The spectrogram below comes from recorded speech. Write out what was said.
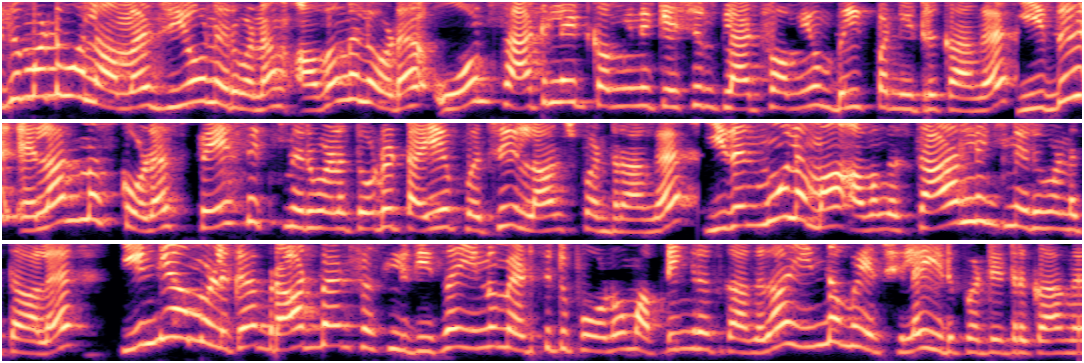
இது மட்டும் இல்லாம ஜியோ நிறுவனம் அவங்களோட ஓன் சேட்டலைட் கம்யூனிகேஷன் பிளாட்ஃபார்மையும் பில்ட் பண்ணிட்டு இருக்காங்க இது எலான் மஸ்கோட ஸ்பேஸ் எக்ஸ் நிறுவனத்தோட டைப் வச்சு லான்ச் பண்றாங்க. இதன் மூலமா அவங்க ஸ்டார்லிங்க் நிறுவனத்தால இந்தியா முழுக்க பிராட்பேண்ட் ஃபெசிலிட்டிஸை இன்னும் எடுத்துட்டு போகணும் அப்படிங்கிறதுக்காக தான் இந்த முயற்சியில ஈடுபட்டு இருக்காங்க.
